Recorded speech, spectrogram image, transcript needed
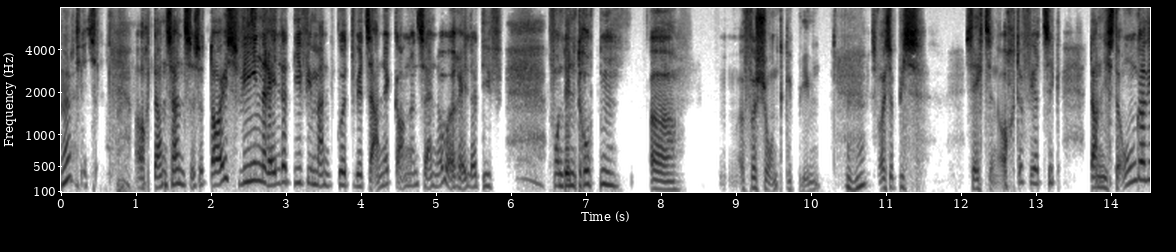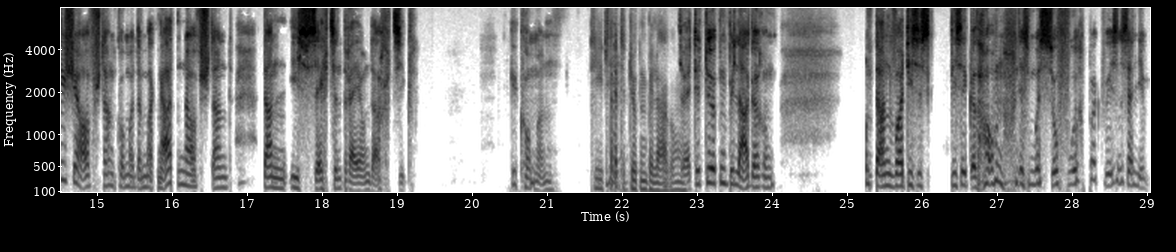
Nicht? Auch dann sind sie, also da ist Wien relativ, ich meine, gut wird es auch nicht gegangen sein, aber relativ von den Truppen äh, verschont geblieben. Mhm. Das war also bis 1648. Dann ist der ungarische Aufstand gekommen, der Magnatenaufstand. Dann ist 1683 gekommen, Die zweite Türkenbelagerung. zweite Türkenbelagerung. Und dann war dieses, diese Grauen, das muss so furchtbar gewesen sein. Ich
